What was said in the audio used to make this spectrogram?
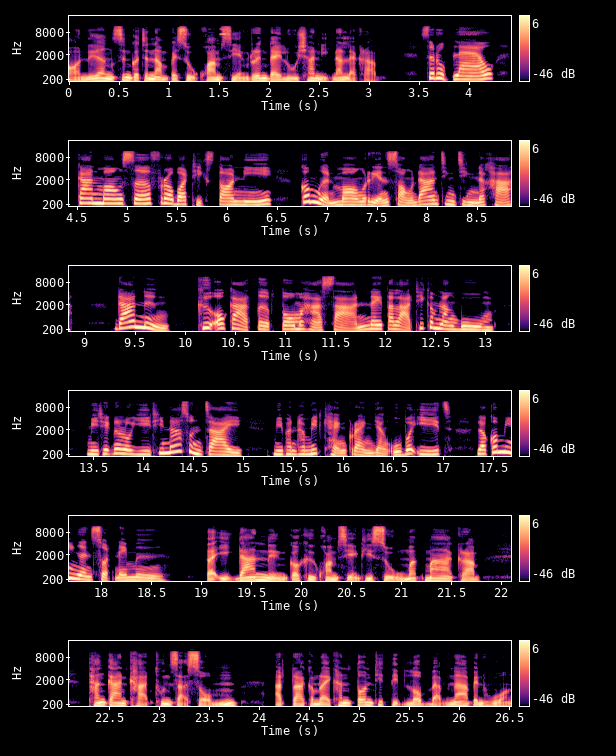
ต่อเนื่อง ซึ่งก็จะนำไปสู่ความเสี่ยงเรื่อง dilution อีกนั่นแหละครับ สรุปแล้วการมองเซิร์ฟโรบอติกส์ตอนนี้ ก็เหมือนมองเหรียญสองด้านจริง ๆ นะคะ ด้านหนึ่งคือโอกาสเติบโตมหาศาลในตลาดที่กำลังบูม มีเทคโนโลยีที่น่าสนใจ มีพันธมิตรแข็งแกร่งอย่าง Uber Eats แล้วก็มีเงินสดในมือ แต่อีกด้านหนึ่งก็คือความเสี่ยงที่สูงมากๆครับ ทั้งการขาดทุนสะสม อัตรากำไรขั้นต้นที่ติดลบแบบน่าเป็นห่วง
